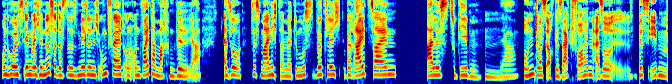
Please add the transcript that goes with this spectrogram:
und holst irgendwelche Nüsse, dass das Mädel nicht umfällt und, und weitermachen will, ja. Also, das meine ich damit. Du musst wirklich bereit sein, alles zu geben. Mhm. Ja. Und du hast auch gesagt vorhin, also äh, bis eben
